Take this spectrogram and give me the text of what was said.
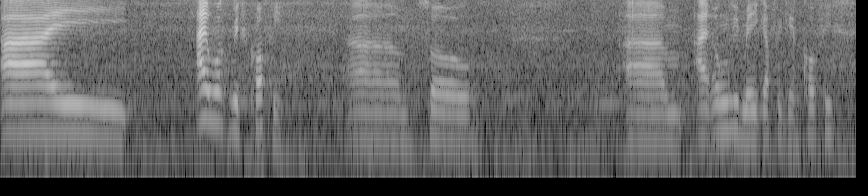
I I work with coffee. Um, so um, I only make African coffees.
